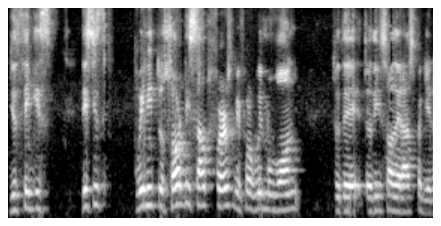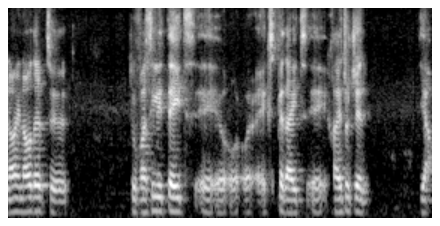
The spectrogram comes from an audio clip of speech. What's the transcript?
you think is this is we need to sort this out first before we move on to the to this other aspect, you know, in order to to facilitate uh, or, or, expedite uh, hydrogen, yeah,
